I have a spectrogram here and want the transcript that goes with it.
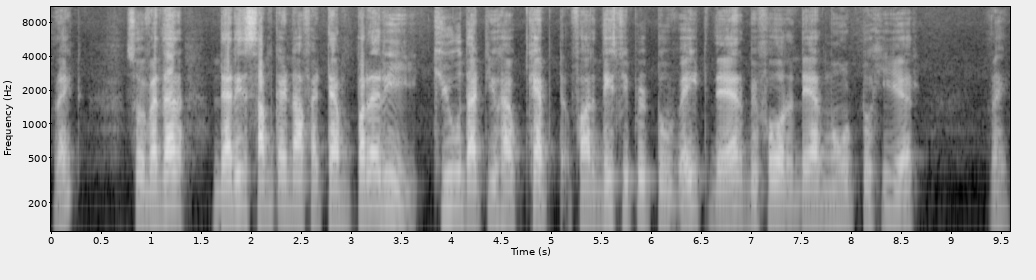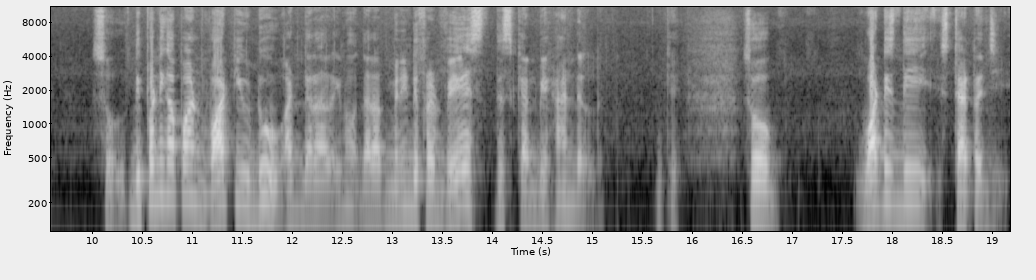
right? So, whether there is some kind of a temporary queue that you have kept for these people to wait there before they are moved to here, right. So, depending upon what you do and there are you know there are many different ways this can be handled. Okay. So, what is the strategy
